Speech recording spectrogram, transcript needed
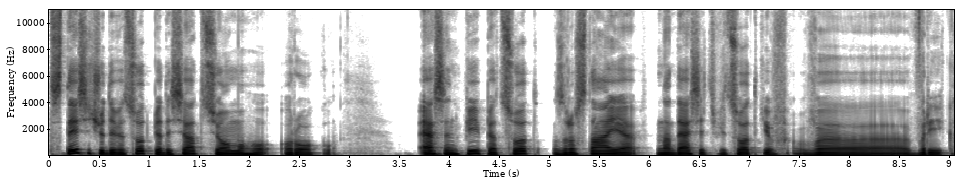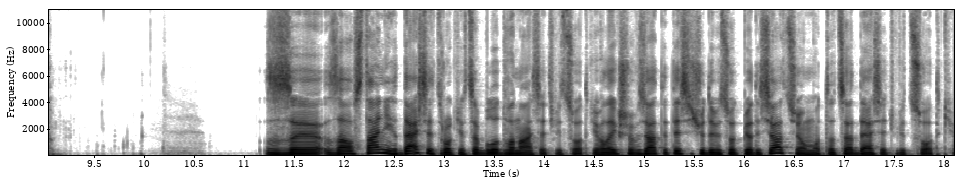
З 1957 року SP 500 зростає на 10% в, в рік. З, за останніх 10 років це було 12%, але якщо взяти 1957, то це 10%.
